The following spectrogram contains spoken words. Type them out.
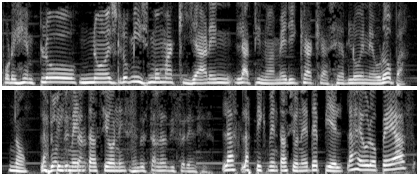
por ejemplo, no es lo mismo maquillar en Latinoamérica que hacerlo en Europa. No, las ¿Dónde están- pigmentaciones. ¿Dónde están las diferencias? las, las pigmentaciones de piel. Las europeas,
